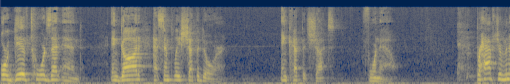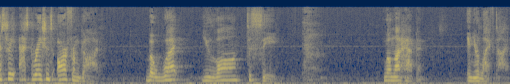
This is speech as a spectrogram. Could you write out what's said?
or give towards that end. And God has simply shut the door and kept it shut for now. Perhaps your ministry aspirations are from God, but what you long to see will not happen in your lifetime.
